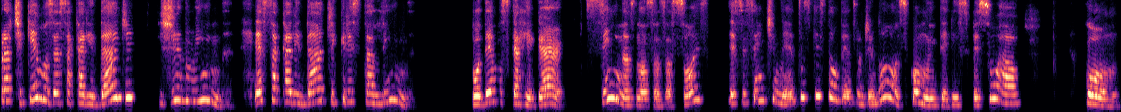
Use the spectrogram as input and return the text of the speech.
pratiquemos essa caridade genuína, essa caridade cristalina. Podemos carregar, sim, nas nossas ações, esses sentimentos que estão dentro de nós, como interesse pessoal, como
